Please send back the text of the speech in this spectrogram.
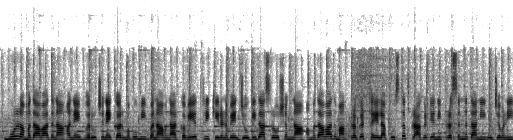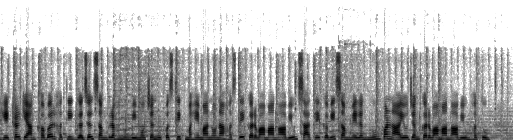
મૂળ અમદાવાદના અને ભરૂચને કર્મભૂમિ બનાવનાર કવિયત્રી કિરણબેન જોગીદાસ રોશનના અમદાવાદમાં પ્રગટ થયેલા પુસ્તક પ્રાગટ્યની પ્રસન્નતાની ઉજવણી હેઠળ ક્યાંક ખબર હતી? ગઝલ સંગ્રહનું વિમોચન ઉપસ્થિત મહેમાનોના હસ્તે કરવામાં આવ્યું સાથે કવિ સંમેલનનું પણ આયોજન કરવામાં આવ્યું હતું.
